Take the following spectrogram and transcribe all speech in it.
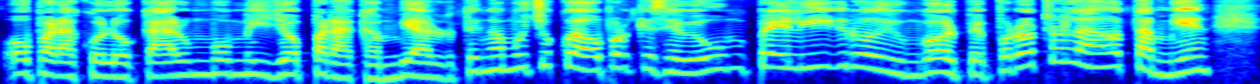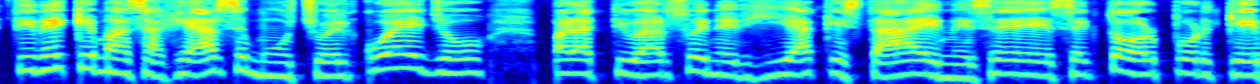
o para colocar un bombillo para cambiarlo. Tenga mucho cuidado porque se ve un peligro de un golpe. Por otro lado, también tiene que masajearse mucho el cuello para activar su energía que está en ese sector porque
